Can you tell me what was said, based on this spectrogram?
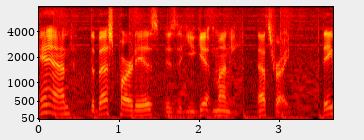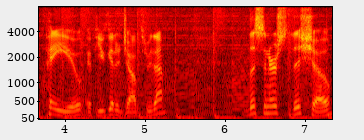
And the best part is is that you get money. That's right. They pay you if you get a job through them. Listeners to this show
